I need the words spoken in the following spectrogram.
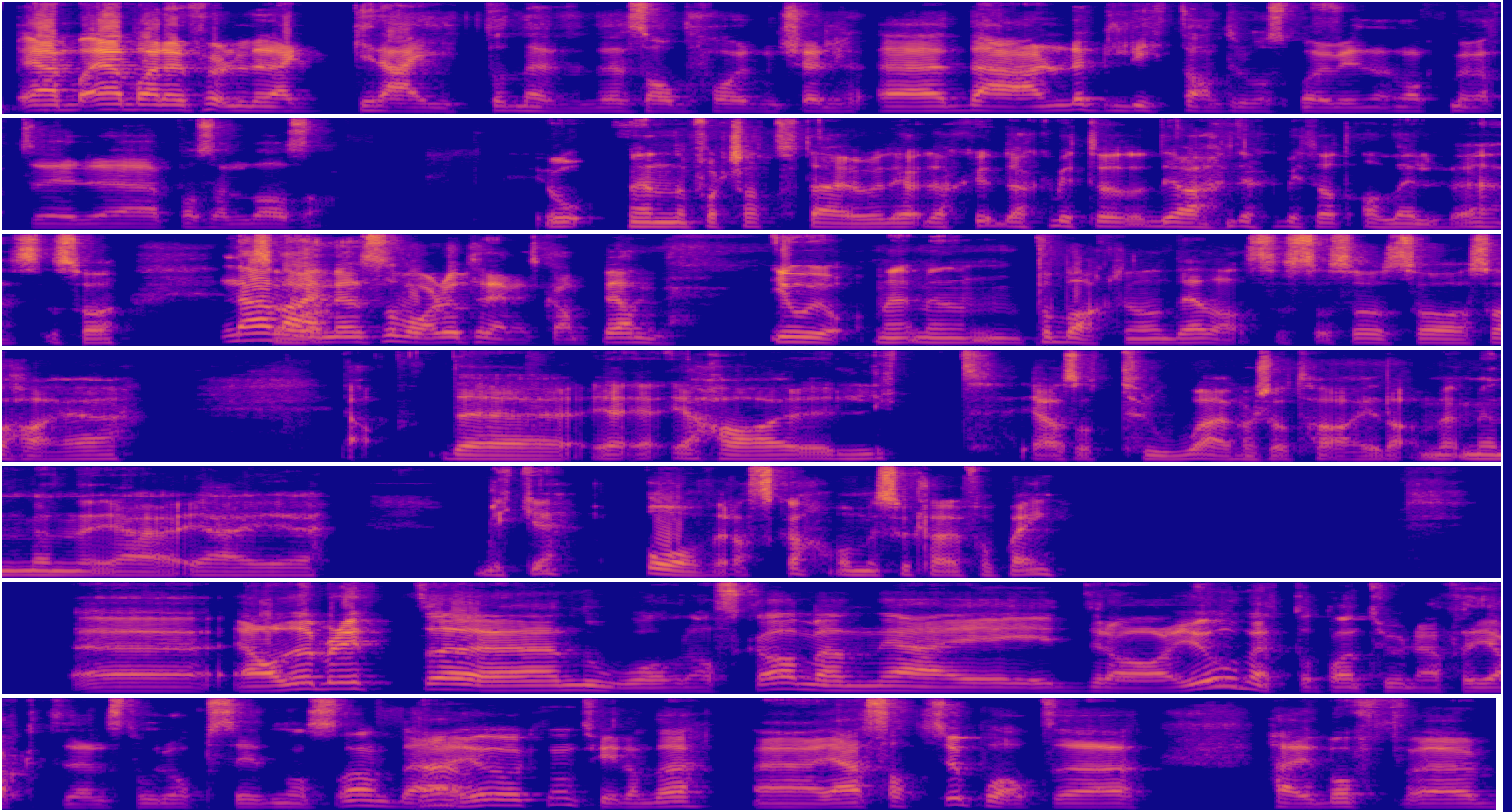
Jeg, jeg bare føler det er greit å nevne det sånn for en skyld. Eh, det er nok litt annet Rosenborg vi nok møter eh, på søndag, også. Jo, men fortsatt. Det er jo, de, har- de, har ikke- byttet, de har, de har ikke byttet alle elleve. Så, så Nei, nei, men så var det jo treningskamp igjen. jo, jo. Men, men på bakgrunn av det, da, så, så, så, så, så har jeg Ja, det Jeg, jeg- jeg har litt jeg, altså, Tro er kanskje å ta i, da, men, men, men jeg, jeg blir ikke overraska om vi skulle klare å få poeng. Eh, jeg hadde blitt eh, noe overraska, men jeg drar jo nettopp på en tur ned for å jakte den store oppsiden også. Det er jo ikke noen tvil om det. Eh, jeg satser jo på at Hauboff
